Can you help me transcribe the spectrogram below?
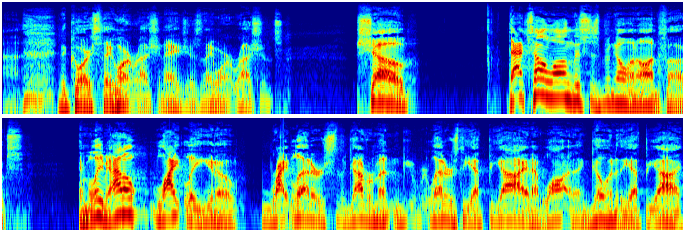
of course, they weren't Russian agents; they weren't Russians. So that's how long this has been going on, folks. And believe me, I don't lightly, you know, write letters to the government and letters to the FBI and have law and go into the FBI.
